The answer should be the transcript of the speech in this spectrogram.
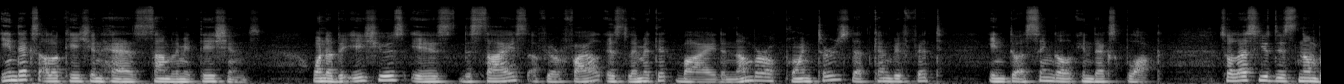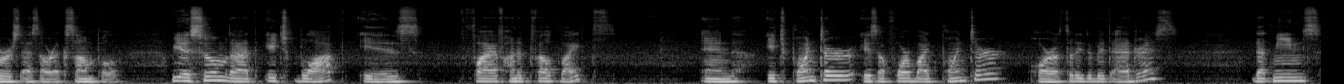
Index allocation has some limitations. One of the issues is the size of your file is limited by the number of pointers that can be fit into a single index block. So let's use these numbers as our example. We assume that each block is 512 bytes and each pointer is a 4 byte pointer or a 32 bit address. That means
